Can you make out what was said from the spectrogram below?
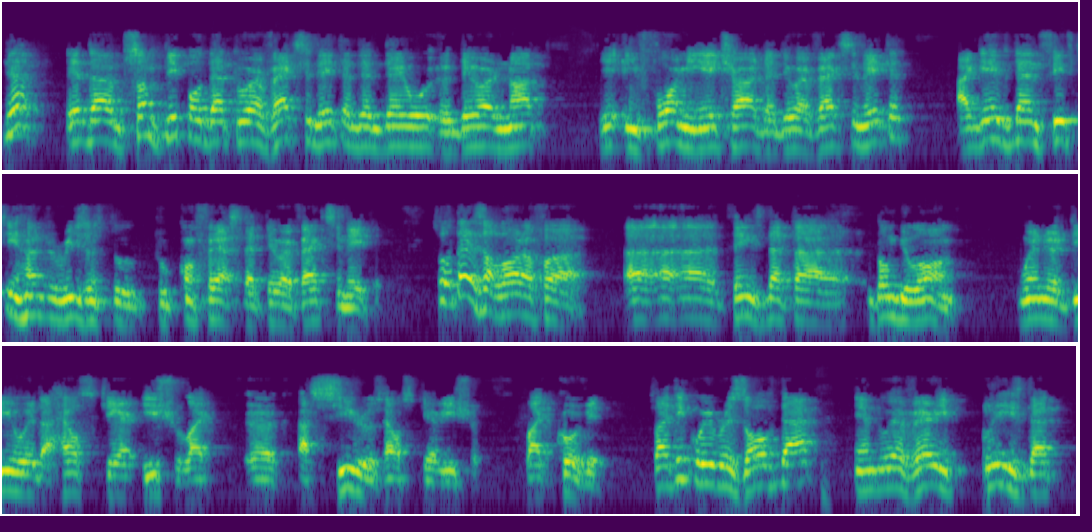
Yeah, and um, some people that were vaccinated and they were, they were not informing HR that they were vaccinated. I gave them 1,500 reasons to, to confess that they were vaccinated. So there's a lot of uh, uh, uh, uh things that uh, don't belong when you're dealing with a healthcare issue like uh, a serious healthcare issue like COVID. So I think we resolved that, and we're very pleased that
